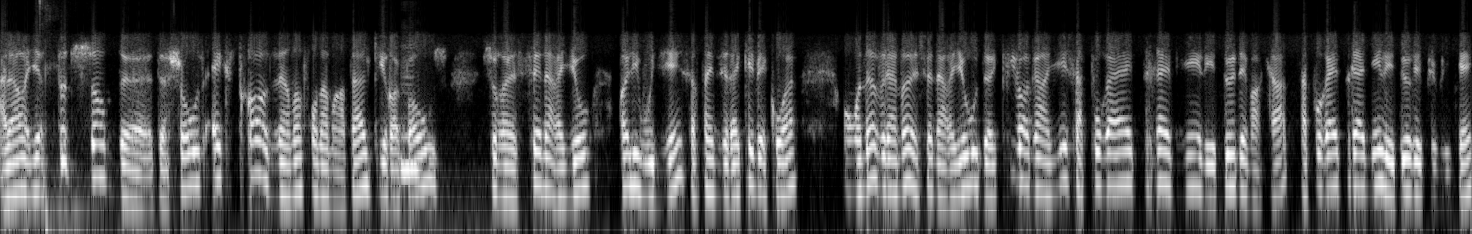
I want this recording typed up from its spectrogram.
Alors, il y a toutes sortes de, choses extraordinairement fondamentales qui reposent hmm. sur un scénario hollywoodien, certains diraient québécois, on a vraiment un scénario de qui va gagner. Ça pourrait être très bien les deux démocrates, ça pourrait être très bien les deux républicains,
